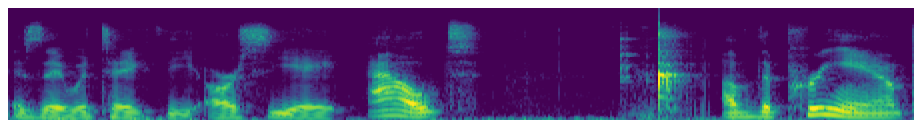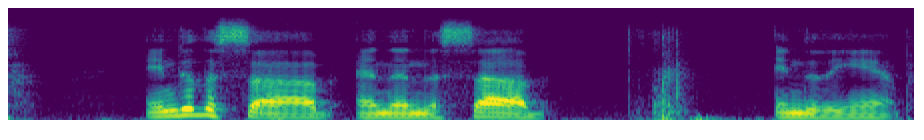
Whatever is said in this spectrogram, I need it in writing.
is they would take the RCA out of the preamp into the sub and then the sub into the amp.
